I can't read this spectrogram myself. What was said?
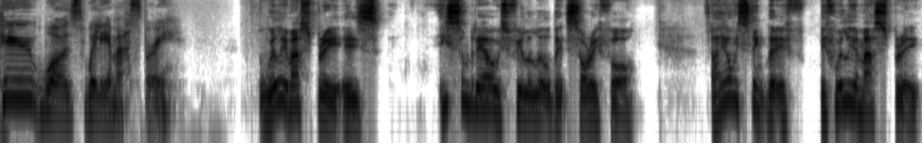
Who was William Astbury? William Astbury is he's somebody I always feel a little bit sorry for. I always think that if if William Astbury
